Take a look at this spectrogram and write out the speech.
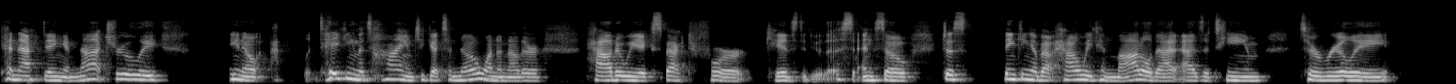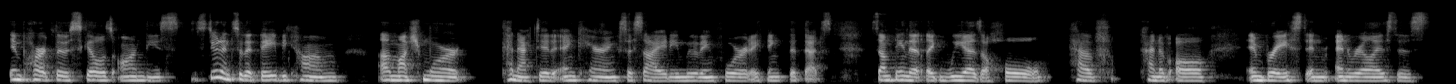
connecting and not truly you know taking the time to get to know one another how do we expect for kids to do this? And so just thinking about how we can model that as a team to really impart those skills on these students so that they become a much more connected and caring society moving forward. I think that that's something that like we as a whole have kind of all embraced and, and realized is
